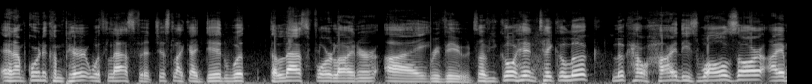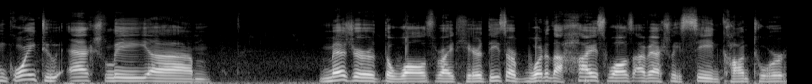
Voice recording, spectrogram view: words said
And I'm going to compare it with Lasfit, just like I did with the last floor liner I reviewed. So if you go ahead and take a look, look how high these walls are. I am going to actually um, measure the walls right here. These are one of the highest walls I've actually seen contour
